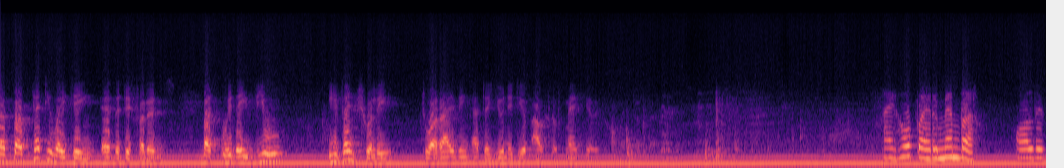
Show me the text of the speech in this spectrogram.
uh, perpetuating uh, the difference, but with a view eventually to arriving at a unity of outlook. May I hear a comment on I hope I remember all the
